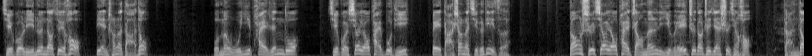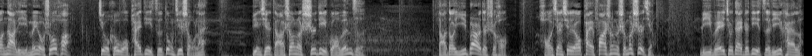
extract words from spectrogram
结果理论到最后变成了打斗，我们五一派人多，结果逍遥派不敌，被打伤了几个弟子。当时逍遥派掌门李维知道这件事情后，赶到那里没有说话，就和我派弟子动起手来，并且打伤了师弟广文子。打到一半的时候，好像逍遥派发生了什么事情，李维就带着弟子离开了，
